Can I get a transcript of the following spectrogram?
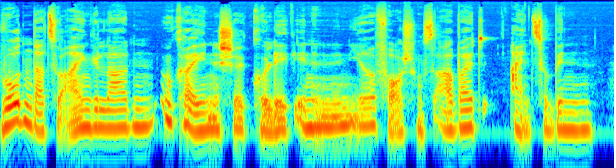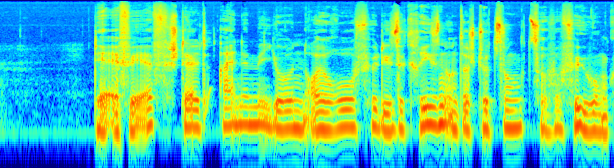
wurden dazu eingeladen, ukrainische Kolleginnen in ihre Forschungsarbeit einzubinden. Der FWF stellt eine Million Euro für diese Krisenunterstützung zur Verfügung.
